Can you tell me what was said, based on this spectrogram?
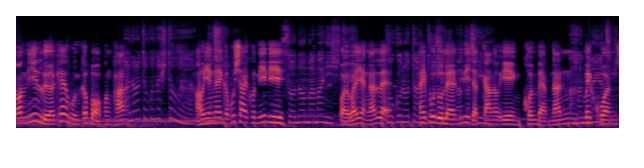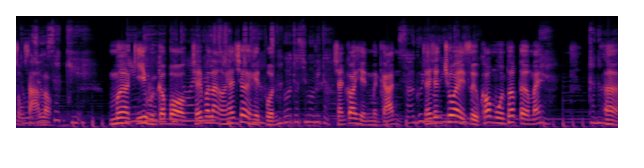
ตอนนี้เหลือแค่หุ่นกระบอกพังๆ เอายังไงกับผู้ชายคนนี้ดี ปล่อยไว้อย่างนั้นแหละ ให้ผู้ดูแลที่นี่จัดการเอาเอง คนแบบนั้นไม่ควรสงสารหรอก เมื่อกี้หุ่นกระบอกใช้พลังของแฮชเชอร์เหตุผล ฉันก็เห็นเหมือนกันจะฉันช่วยสืบข้อมูลเพิ่มเติมไหมเออ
